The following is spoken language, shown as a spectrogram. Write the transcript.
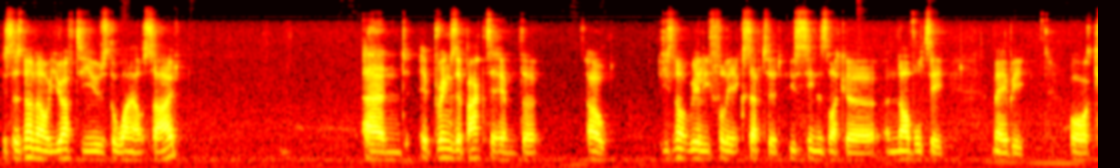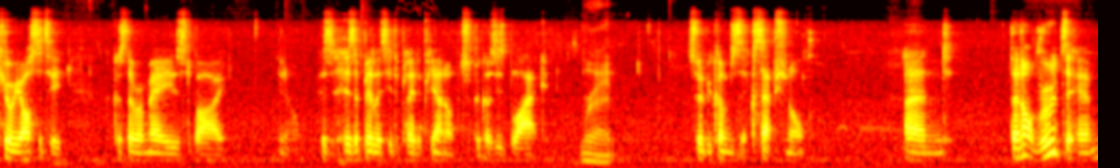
he says, "No, no, you have to use the one outside." And it brings it back to him that, oh, he's not really fully accepted. He's seen as like a, a novelty, maybe, or a curiosity, because they're amazed by, you know, his his ability to play the piano just because he's black right so it becomes exceptional. And they're not rude to him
